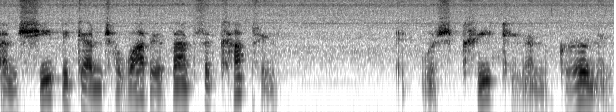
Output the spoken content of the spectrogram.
and she began to worry about the coupling. It was creaking and groaning.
